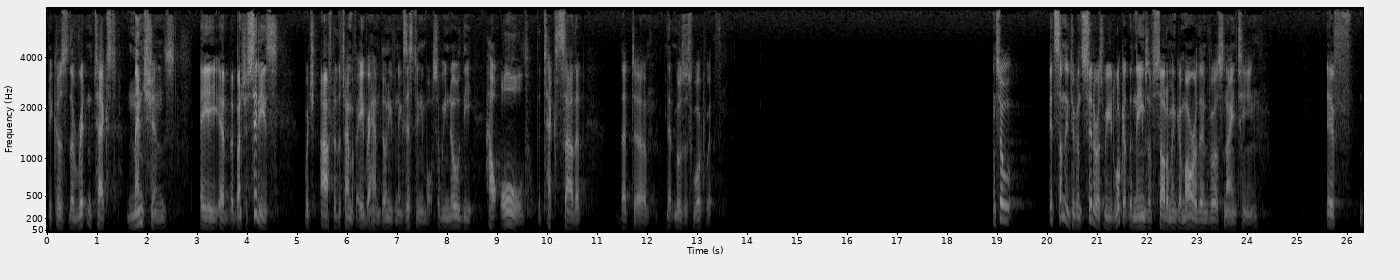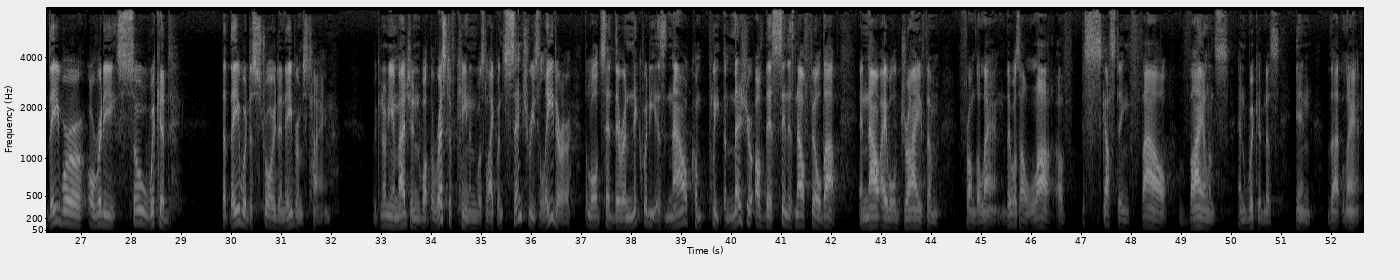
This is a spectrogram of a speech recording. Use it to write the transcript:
because the written text mentions a, a bunch of cities which, after the time of Abraham, don't even exist anymore. So we know the, how old the texts are that, that, uh, that Moses worked with. And so it's something to consider as we look at the names of Sodom and Gomorrah, then, verse 19. If they were already so wicked that they were destroyed in Abram's time, we can only imagine what the rest of Canaan was like when centuries later the Lord said, Their iniquity is now complete. The measure of their sin is now filled up, and now I will drive them from the land. There was a lot of disgusting, foul violence and wickedness in that land.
